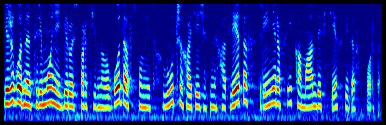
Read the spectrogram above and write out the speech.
Ежегодная церемония «Герой спортивного года» вспомнит лучших отечественных атлетов, тренеров и команды всех видов спорта.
